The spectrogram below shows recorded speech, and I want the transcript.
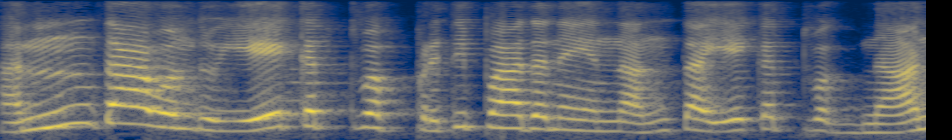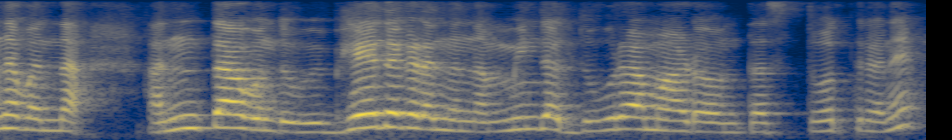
ಅಂತ ಒಂದು ಏಕತ್ವ ಪ್ರತಿಪಾದನೆಯನ್ನ ಅಂತ ಏಕತ್ವ ಜ್ಞಾನವನ್ನ ಅಂತ ಒಂದು ವಿಭೇದಗಳನ್ನು ನಮ್ಮಿಂದ ದೂರ ಮಾಡುವಂತ ಸ್ತೋತ್ರನೇ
